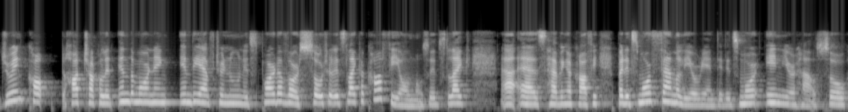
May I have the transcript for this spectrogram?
drink hot chocolate in the morning, in the afternoon. It's part of our social, it's like a coffee almost. It's like uh, as having a coffee, but it's more family oriented. It's more in your house. So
